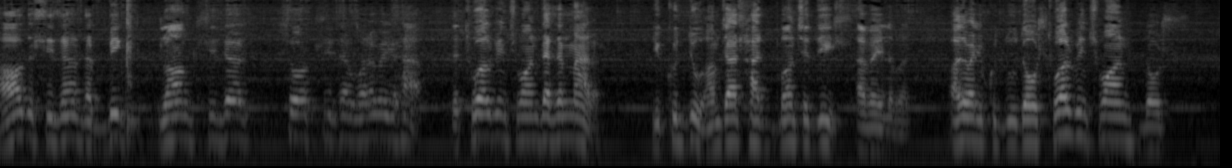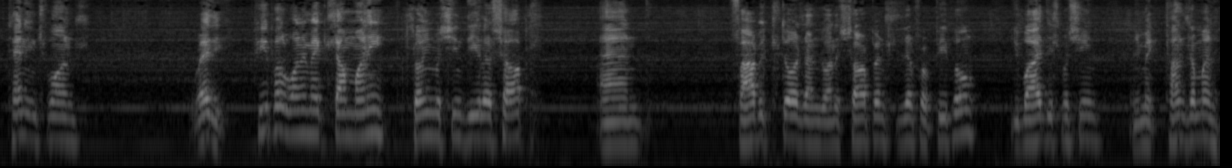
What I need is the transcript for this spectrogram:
All the scissors, the big, long scissors, short scissors, whatever you have. The 12 inch one doesn't matter. You could do. I'm just had bunch of these available. Otherwise, you could do those 12 inch one, those 10 inch ones. Ready. People want to make some money. Sewing machine dealer shops and fabric stores and want to sharpen scissor for people. You buy this machine and you make tons of money.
